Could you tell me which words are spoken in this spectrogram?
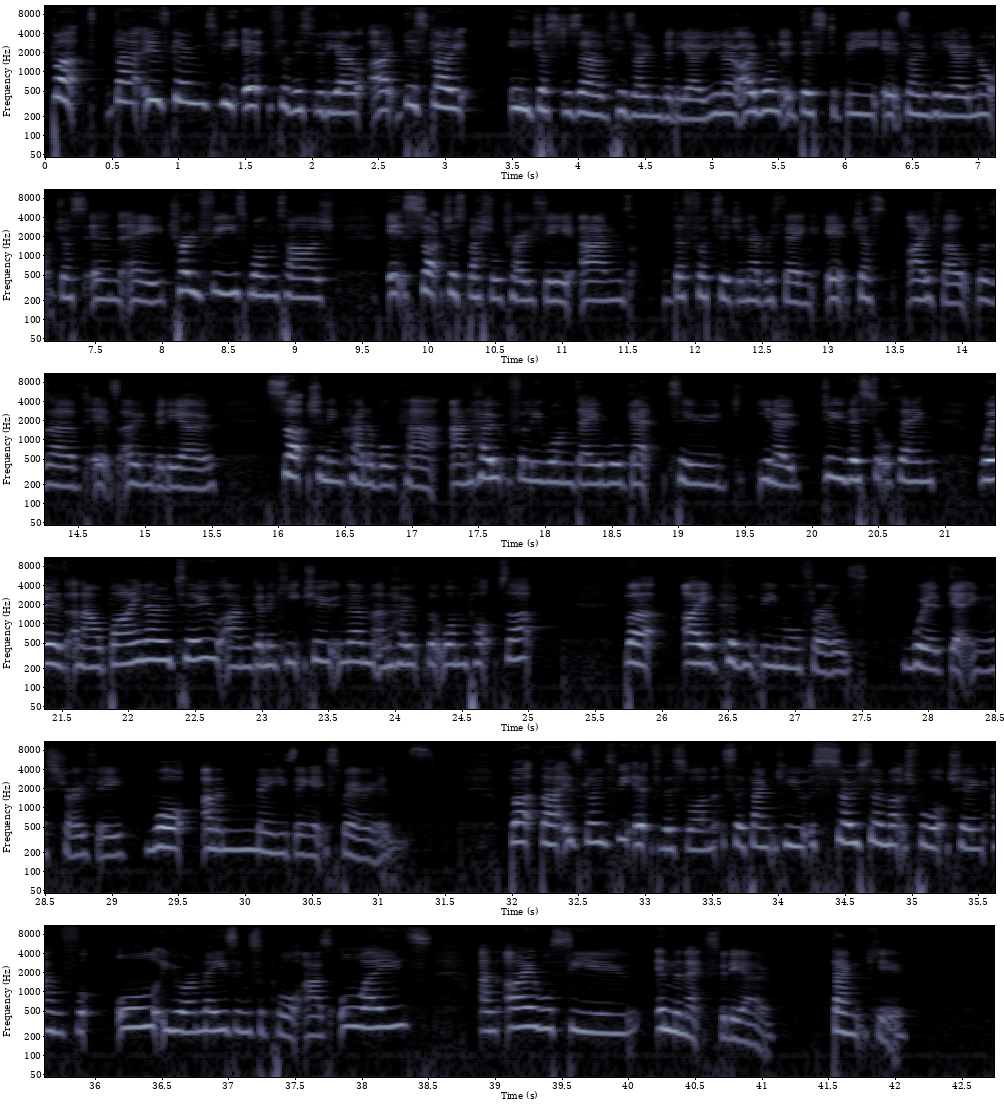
But that is going to be it for this video. Uh, this guy he just deserved his own video. You know, I wanted this to be its own video, not just in a trophies montage. It's such a special trophy, and the footage and everything, it just, I felt, deserved its own video. Such an incredible cat, and hopefully one day we'll get to, you know, do this sort of thing with an albino too. I'm going to keep shooting them and hope that one pops up. But I couldn't be more thrilled with getting this trophy. What an amazing experience. But that is going to be it for this one. So thank you so, so much for watching and for all your amazing support as always. And I will see you in the next video. Thank you.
